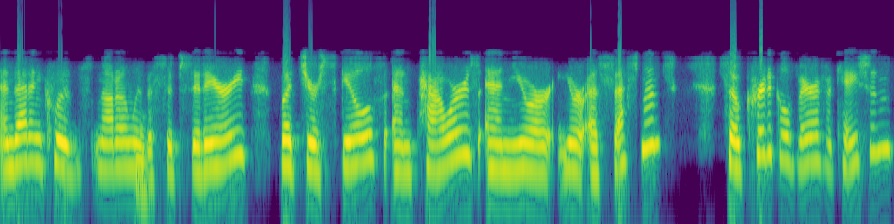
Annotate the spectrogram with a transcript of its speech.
And that includes not only the subsidiary, but your skills and powers and your, your assessment. So critical verification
